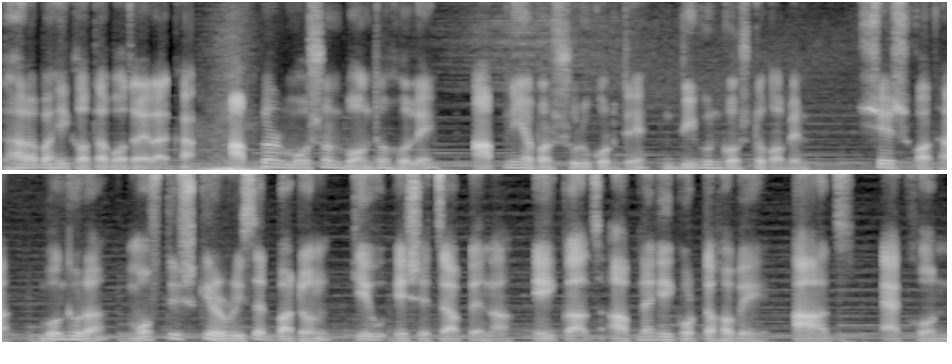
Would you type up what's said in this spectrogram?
ধারাবাহিকতা বজায় রাখা। আপনার মোশন বন্ধ হলে আপনি আবার শুরু করতে দ্বিগুণ কষ্ট পাবেন। শেষ কথা। বন্ধুরা, মস্তিষ্কের রিসেট বাটন কেউ এসে চাপবে না। এই কাজ আপনাকেই করতে হবে আজ, এখন,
